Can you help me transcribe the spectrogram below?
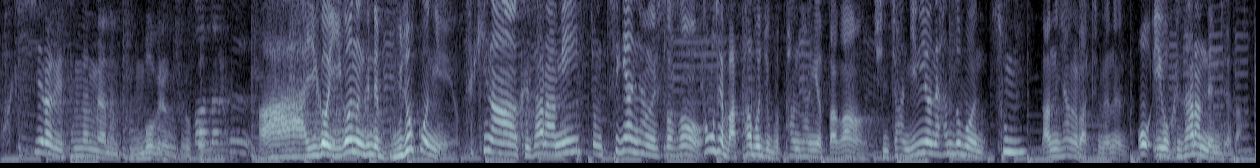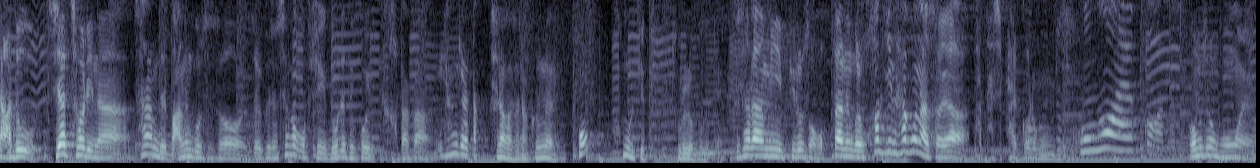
확실하게 생각나는 방법이라고 들었거든요 그아 이거 이거는 근데 무조건이에요. 특히나 그 사람이 좀 특이한 향을 써서 평소에 맡아보지 못한 향이었다가 진짜 한 1년에 한두 번 숨 나는 향을 맡으면 은 어 이거 그 사람 냄새다. 나도 지하철이나 사람들 많은 곳에서 이제 그냥 생각 없이 노래 듣고 이렇게 가다가 이 향기가 딱 지나가잖아. 그러면 어? 한번 이렇게 돌려보게 돼. 그 사람이 비로소 없다는 걸 확인하고 나서야 다시 발걸음 옮기지. 공허할 것 같아서. 엄청 공허해요.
